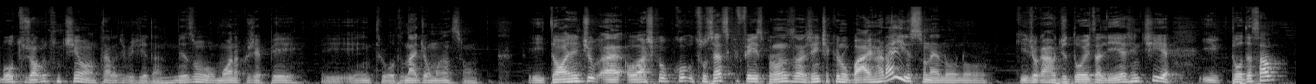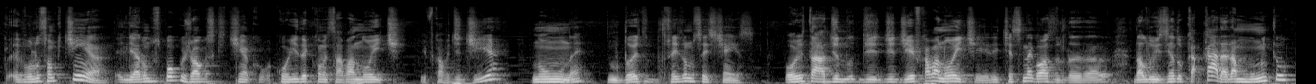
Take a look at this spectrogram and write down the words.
outros jogos não tinham tela dividida. Mesmo o Monaco GP, e, entre outros, Nigel Manson. Então a gente. É, eu acho que o, o, sucesso que fez, pelo menos a gente aqui no bairro, era isso, né? No, no, que jogava de dois ali, a gente ia. E toda essa evolução que tinha. Ele era um dos poucos jogos que tinha corrida que começava à noite e ficava de dia. No 1, né? No 2, no 3 eu não sei se tinha isso. Ou ele tava de, de, de dia e ficava à noite. Ele tinha esse negócio da, da, da luzinha do carro. Cara, era muito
